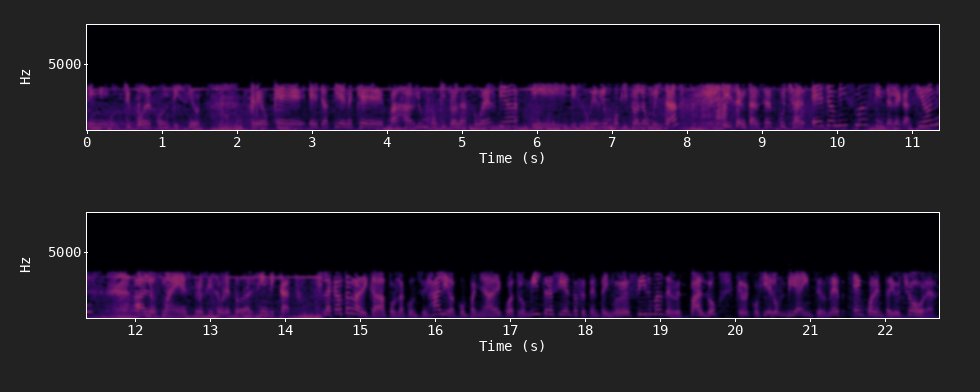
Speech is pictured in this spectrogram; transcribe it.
sin ningún tipo de condición. Creo que ella tiene que bajarle un poquito a la soberbia y, y subirle un poquito a la humildad y sentarse a escuchar ella misma, sin delegaciones, a los maestros y sobre todo al sindicato. La carta radicada por la concejal iba acompañada de 4.379 firmas de respaldo que recogieron vía Internet en 48 horas.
